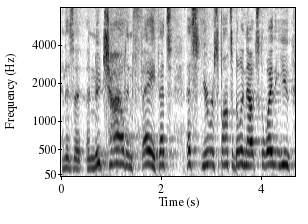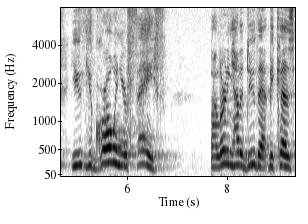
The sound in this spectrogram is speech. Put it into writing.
And as a, a, new child in faith, that's, that's your responsibility now. It's the way that you, you, you grow in your faith by learning how to do that because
